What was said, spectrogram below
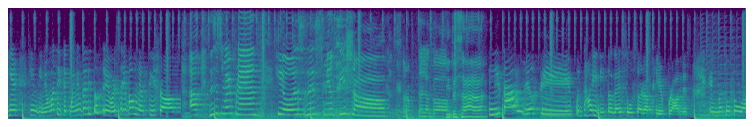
here. Hindi nyo matitikman yung ganitong flavor sa ibang milk tea shops. Um, this is my friend. He owns this milk tea shop. Sarap talaga. Tita Sa, Tita, milk tea! Punta kayo dito guys, so sarap here, promise. And matutuwa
